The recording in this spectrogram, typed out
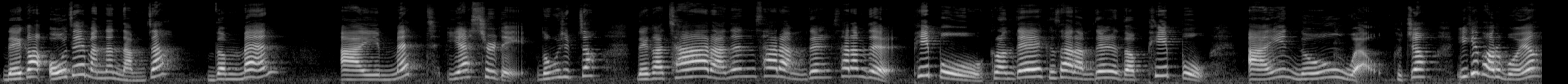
내가 어제 만난 남자. The man I met yesterday. 너무 쉽죠? 내가 잘 아는 사람들, 사람들, people. 그런데 그 사람들, the people. I know well. 그죠? 이게 바로 뭐예요?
